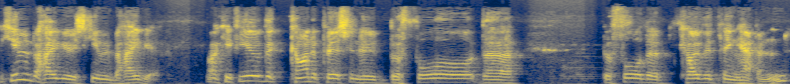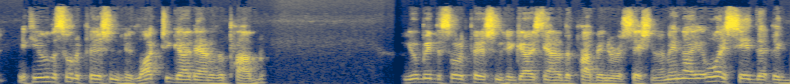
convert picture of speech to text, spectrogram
human behavior is human behavior. Like if you're the kind of person who before the before the COVID thing happened, if you were the sort of person who liked to go down to the pub, you'll be the sort of person who goes down to the pub in a recession. I mean, they always said that the,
